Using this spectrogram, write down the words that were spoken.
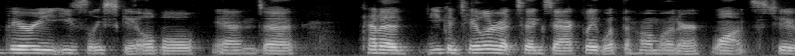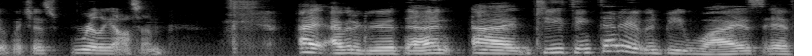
very easily scalable and uh, kind of you can tailor it to exactly what the homeowner wants too which is really awesome I, I would agree with that. Uh, do you think that it would be wise if,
